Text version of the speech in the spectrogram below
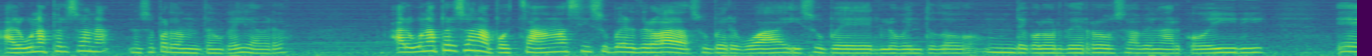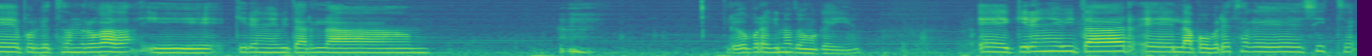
algunas personas, no sé por dónde tengo que ir, la verdad. Algunas personas pues están así súper drogadas, súper guay, súper, lo ven todo de color de rosa, ven arcoíris, eh, porque están drogadas y quieren evitar la... Creo que por aquí no tengo que ir, ¿eh? Eh, quieren evitar eh, la pobreza que existe,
